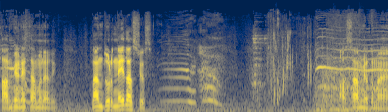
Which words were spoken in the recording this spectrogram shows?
Kamyonet amına koyayım. Lan dur neyle asıyorsun? Asamıyordum ha.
